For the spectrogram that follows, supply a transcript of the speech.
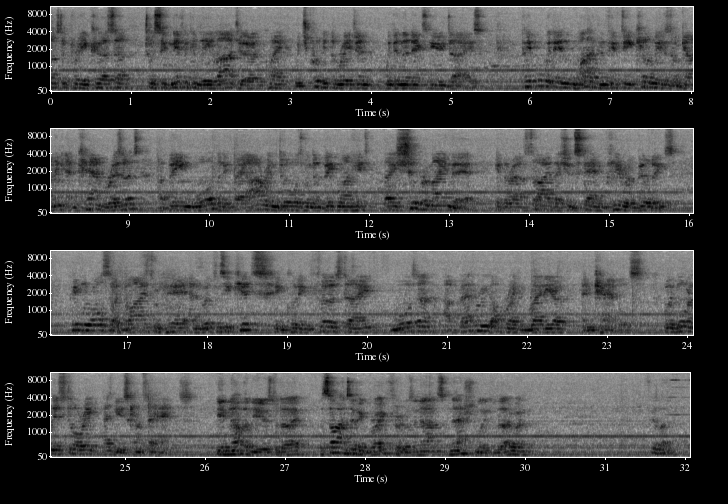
just a precursor to a significantly larger earthquake which could hit the region within the next few days. People within 150 kilometres of Gunning and Canberra residents are being warned that if they are indoors when the big one hits, they should remain there. If they're outside, they should stand clear of buildings. People are also advised to prepare an emergency kits, including first aid, water, a battery-operated radio and candles. We'll more on this story as news comes to hands. In other news today, a scientific breakthrough was announced nationally today when... Philip.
